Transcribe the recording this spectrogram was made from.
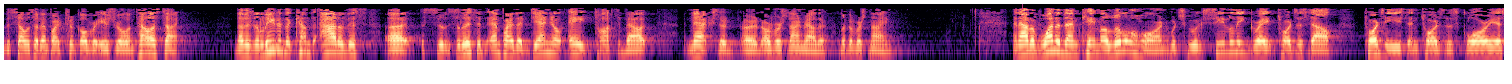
the Seleucid Empire took over Israel and Palestine. Now there's a leader that comes out of this uh, Seleucid Empire that Daniel 8 talks about next, or, or, or verse 9 rather. Look at verse 9. And out of one of them came a little horn, which grew exceedingly great towards the south, towards the east, and towards this glorious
